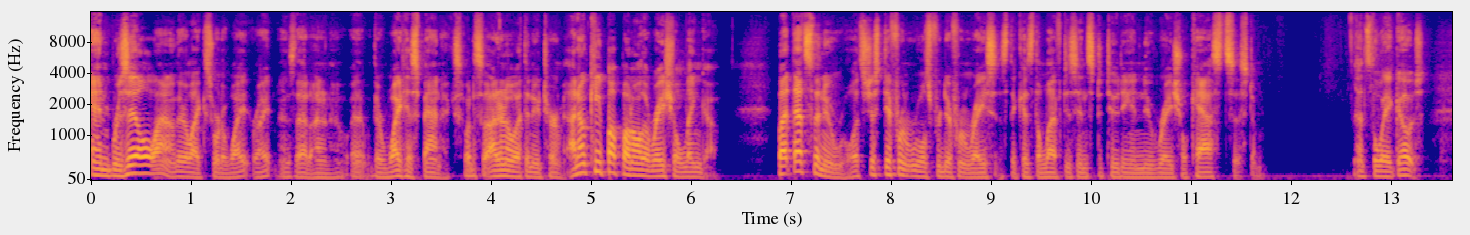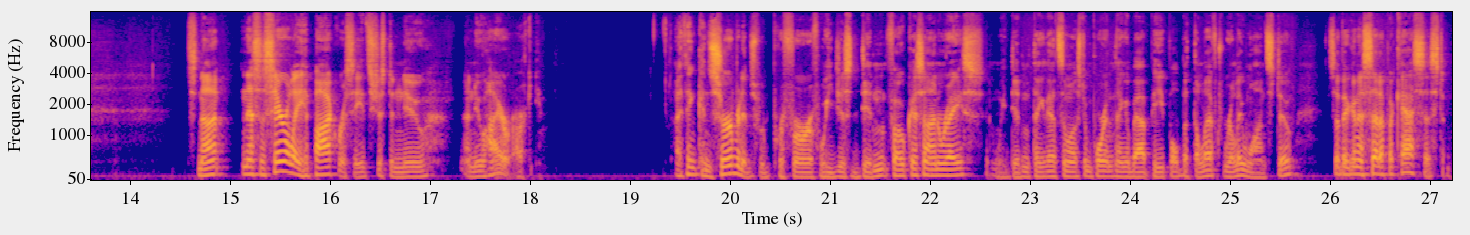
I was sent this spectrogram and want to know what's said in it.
And Brazil, I don't know, they're like sort of white, right? Is that, I don't know, uh, they're white Hispanics. What is, I don't know what the new term is. I don't keep up on all the racial lingo. But that's the new rule. It's just different rules for different races because the left is instituting a new racial caste system. That's the way it goes. It's not necessarily hypocrisy, it's just a new, a new hierarchy. I think conservatives would prefer if we just didn't focus on race and we didn't think that's the most important thing about people, but the left really wants to. So they're going to set up a caste system.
